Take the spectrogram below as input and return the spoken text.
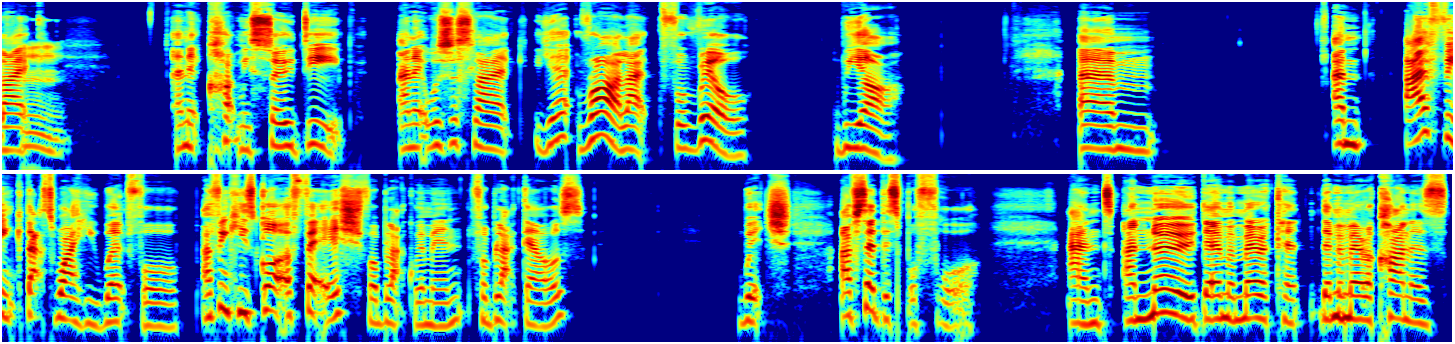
Like Mm. and it cut me so deep. And it was just like yeah raw like for real we are. Um and i think that's why he went for i think he's got a fetish for black women for black girls which i've said this before. And i know them american them americanas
